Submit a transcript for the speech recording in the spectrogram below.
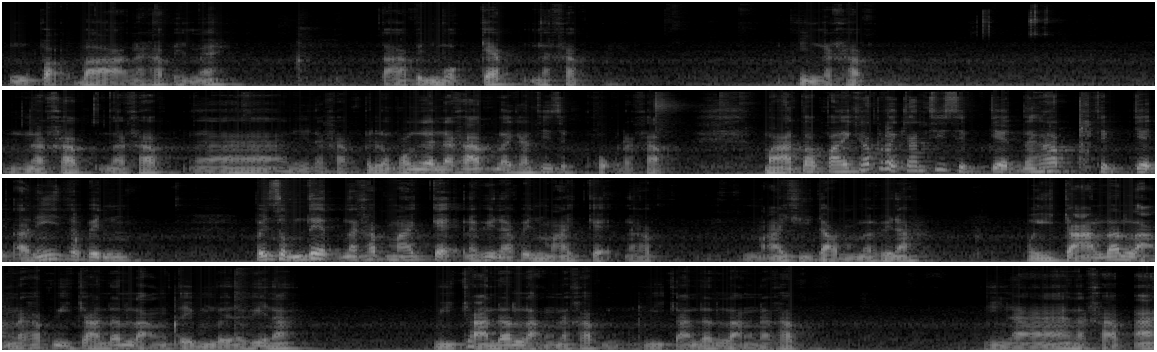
หูปะบ่านะครับ เห็นไหม ตาเป็นหมวกแก๊ปนะครับนี่นะครับนะครับนะครับอ่านี่นะครับเป็นหลวงพ่อเงินนะครับ รายการที่สิบหกนะครับ หมาต่อไปครับรายการที่สิบเจ็ดนะครับสิบเจ็ดอันนี้จะเป็นเป็นสมเด็จนะครับ ไม้แกะนะพี่นะเป็นไม้แกะนะครับ ไม้สีดำนะพี่นะมีจานด้านหลังนะครับ มีจานด้านหลังเต็มเลยนะพี่นะมีจานด้านหลังนะครับ มีจานด้านหลังนะครับ นี่นะนะครับอะ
